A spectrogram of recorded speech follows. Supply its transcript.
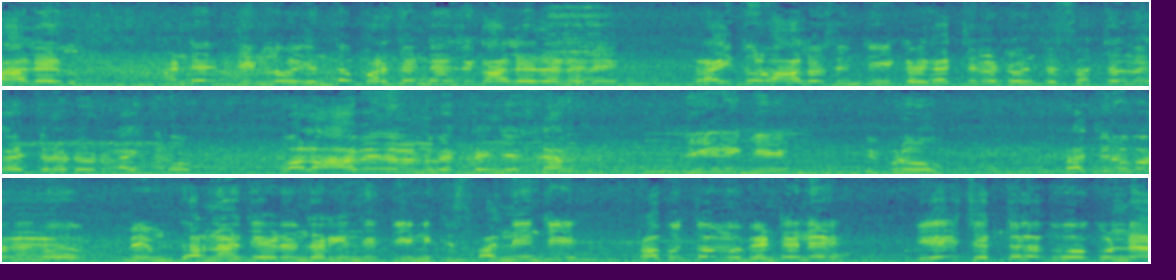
కాలేదు. అంటే దీనిలో ఎంత పర్సెంటేజ్ కాలేదు అనేది రైతులు ఆలోచించి ఇక్కడికి వచ్చినటువంటి స్వచ్ఛందంగా వచ్చినటువంటి రైతులు వాళ్ళ ఆవేదనను వ్యక్తం చేసినారు. దీనికి ఇప్పుడు ప్రతిరూపంగా మేము ధర్నా చేయడం జరిగింది. దీనికి స్పందించి ప్రభుత్వం వెంటనే ఏ చర్చలకు పోకుండా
